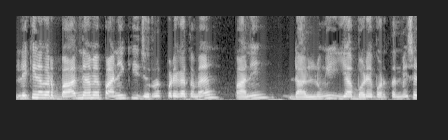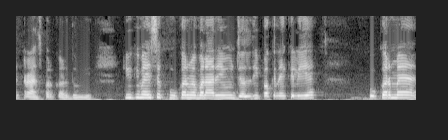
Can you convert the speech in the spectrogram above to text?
लेकिन अगर बाद में हमें पानी की ज़रूरत पड़ेगा तो मैं पानी डाल लूँगी या बड़े बर्तन में इसे ट्रांसफ़र कर दूँगी। क्योंकि मैं इसे कुकर में बना रही हूँ जल्दी पकने के लिए। कुकर में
